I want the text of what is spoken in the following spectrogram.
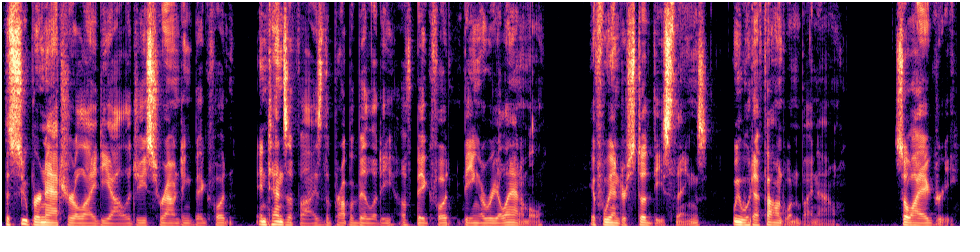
The supernatural ideology surrounding Bigfoot intensifies the probability of Bigfoot being a real animal. If we understood these things, we would have found one by now. So I agree.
